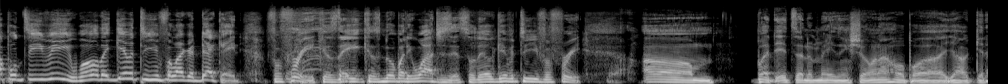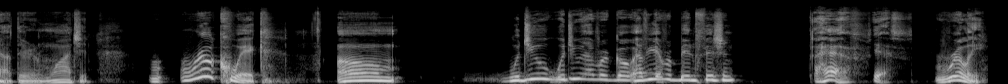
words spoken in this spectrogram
Apple TV? Well, they give it to you for like a decade for free because they because nobody watches it, so they'll give it to you for free. Um, but it's an amazing show, and I hope uh, y'all get out there and watch it. R- real quick, um, would you would you ever go? Have you ever been fishing? I have yes. Really?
